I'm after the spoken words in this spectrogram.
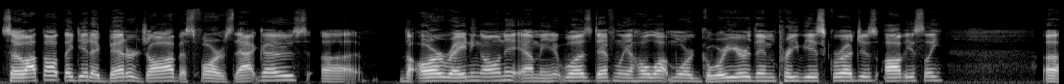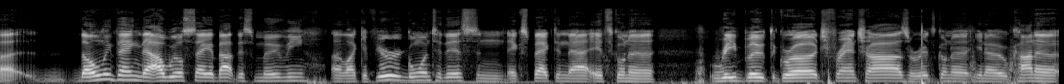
So I thought they did a better job as far as that goes. Uh, the R rating on it. I mean, it was definitely a whole lot more gorier than previous Grudges, obviously. Uh, the only thing that I will say about this movie, uh, like if you're going to this and expecting that it's going to reboot the Grudge franchise or it's going to, you know, kind of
